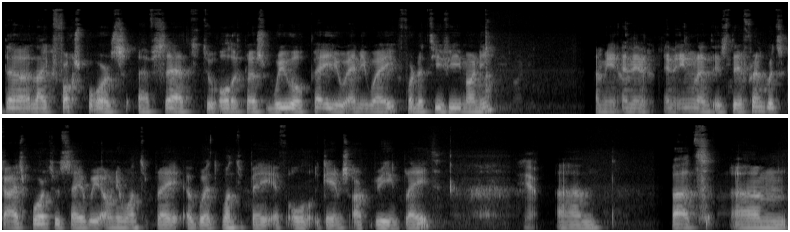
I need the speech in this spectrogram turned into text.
the like Fox Sports have said to all the clubs we will pay you anyway for the TV money. I mean, and in, in England it's different with Sky Sports who say we only want to play uh, want to pay if all games are being played. Yeah. Um, but um,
